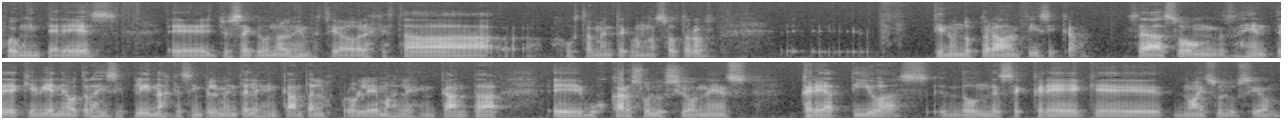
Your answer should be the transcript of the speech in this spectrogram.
Fue un interés. yo sé que uno de los investigadores que está justamente con nosotros tiene un doctorado en física. O sea, son gente que viene de otras disciplinas que simplemente les encantan los problemas, les encanta eh, buscar soluciones creativas donde se cree que no hay solución.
